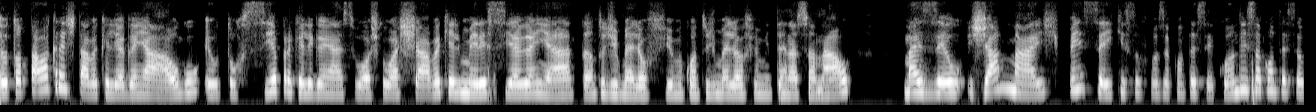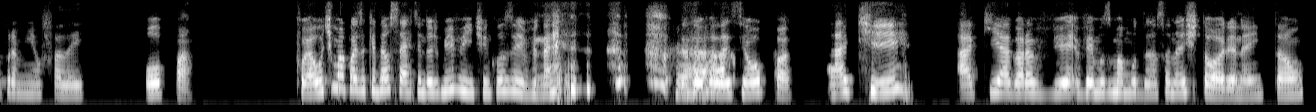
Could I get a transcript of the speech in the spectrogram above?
eu total acreditava que ele ia ganhar algo, eu torcia para que ele ganhasse o Oscar, eu achava que ele merecia ganhar, tanto de melhor filme quanto de melhor filme internacional, mas eu jamais pensei que isso fosse acontecer. Quando isso aconteceu para mim, eu falei: opa, foi a última coisa que deu certo em 2020, inclusive, né? eu falei assim: opa, aqui, aqui agora vemos uma mudança na história, né? Então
